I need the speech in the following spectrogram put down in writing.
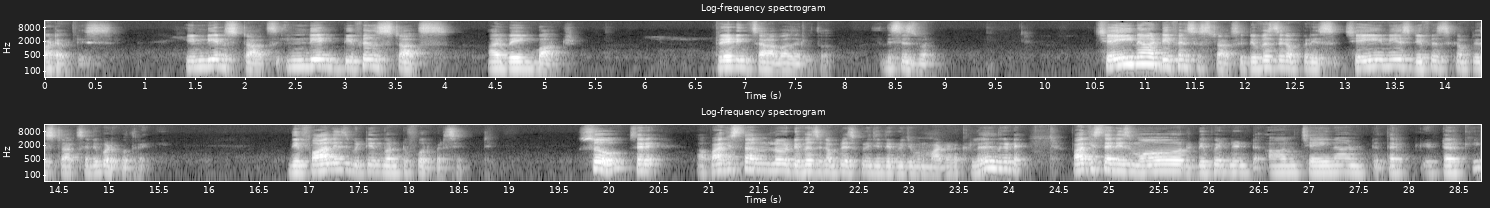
whatever it Indian stocks Indian defence stocks are being bought trading చాలా బాగా జరుగుతుంది. This is one China defence stocks defence companies Chinese defence company stocks అన్ని పడిపోతున్నాయి. The fall is between one to four percent so సరే ఆ పాకిస్తాన్లో డిఫెన్స్ కంపెనీస్ గురించి దీని గురించి మనం మాట్లాడక్కర్లేదు. ఎందుకంటే Pakistan is more dependent on China and Turkey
